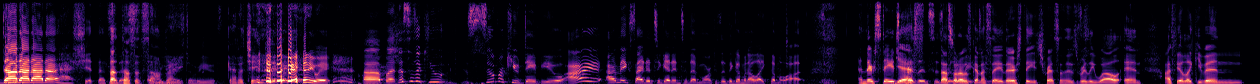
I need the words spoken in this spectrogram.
Da da da da. Ah, shit, that's That that's doesn't sound right. overused, Overused. Gotta change it. anyway, uh, but this is a cute, super cute debut. I I'm excited to get into them more because I think I'm gonna like them a lot. And their stage yes, presence is that's really what I was great, gonna too. say. Their stage presence is really well, and I feel like even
